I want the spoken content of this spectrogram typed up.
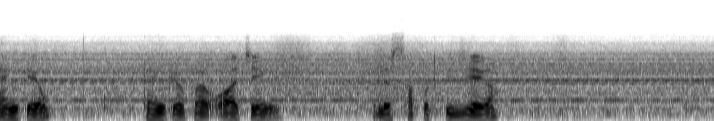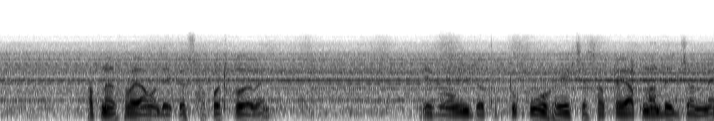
thank you thank you for watching please support कीजिएगा আপনারা সবাই আমাদেরকে সাপোর্ট করবেন এবং যতটুকু হয়েছে সবটাই আপনাদের জন্যে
